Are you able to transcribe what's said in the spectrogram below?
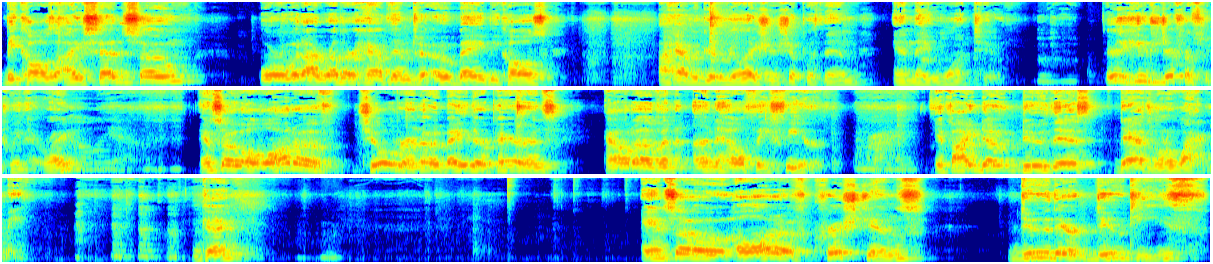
because I said so? Or would I rather have them to obey because I have a good relationship with them and they want to? There's a huge difference between that, right? Oh yeah. And so a lot of children obey their parents out of an unhealthy fear. Right. If I don't do this, dad's going to whack me. Okay? And so a lot of Christians do their duties,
